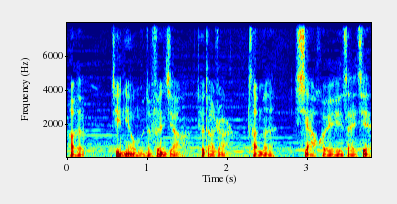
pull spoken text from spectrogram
好的，今天我们的分享就到这儿，咱们下回再见。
